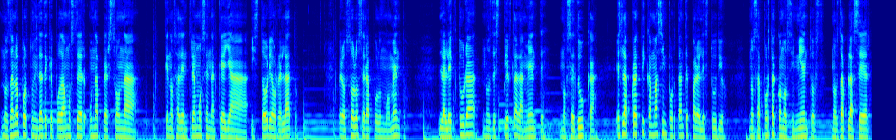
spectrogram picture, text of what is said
nos dan la oportunidad de que podamos ser una persona que nos adentremos en aquella historia o relato pero solo será por un momento. La lectura nos despierta la mente, nos educa, es la práctica más importante para el estudio, nos aporta conocimientos, nos da placer,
